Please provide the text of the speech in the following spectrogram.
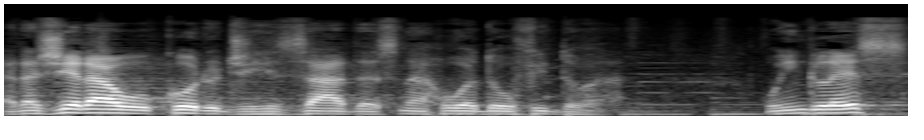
Era geral o coro de risadas na rua do ouvidor. O inglês,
